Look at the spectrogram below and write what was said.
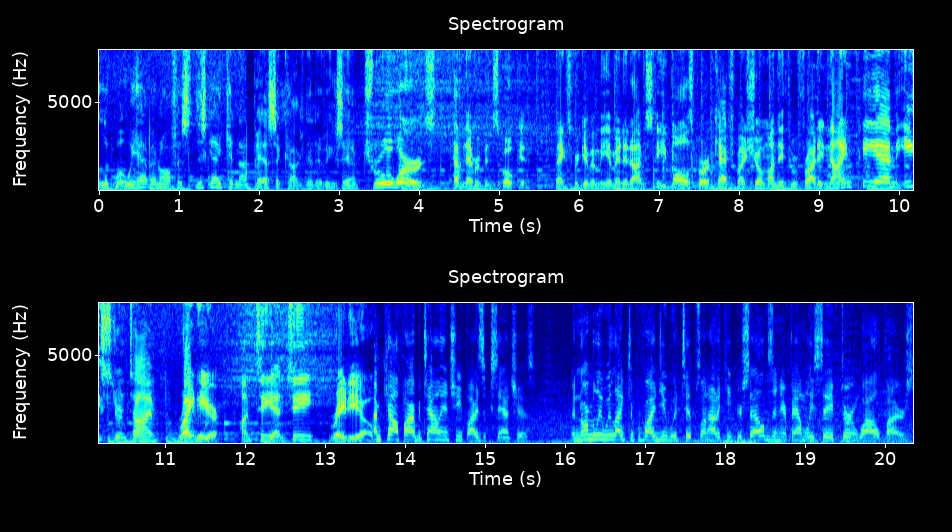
Look what we have in office. This guy cannot pass a cognitive exam. Truer words have never been spoken. Thanks for giving me a minute. I'm Steve Malzberg. Catch my show Monday through Friday, 9 p.m. Eastern Time, right here on TNT Radio. I'm Cal Fire Battalion Chief Isaac Sanchez. And normally we like to provide you with tips on how to keep yourselves and your family safe during wildfires.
